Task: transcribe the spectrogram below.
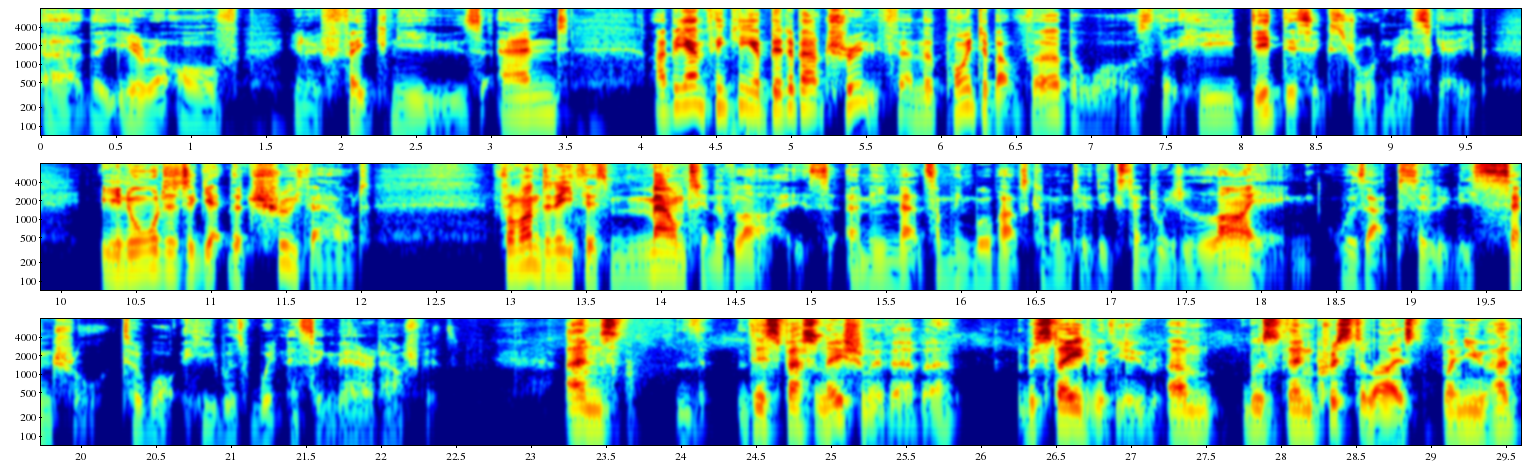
uh, the era of you know fake news, and I began thinking a bit about truth. And the point about Vrba was that he did this extraordinary escape in order to get the truth out from underneath this mountain of lies, I mean, that's something we'll perhaps come on to the extent to which lying was absolutely central to what he was witnessing there at Auschwitz. And th- this fascination with Vrba, which stayed with you, um, was then crystallized when you had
